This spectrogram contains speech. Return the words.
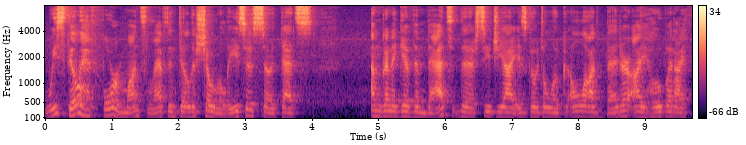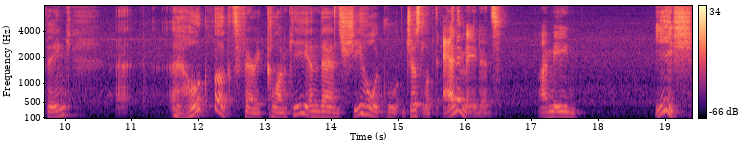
we still have four months left until the show releases, so that's I'm gonna give them that. The CGI is going to look a lot better, I hope and I think. Uh, Hulk looked very clunky, and then She-Hulk just looked animated. I mean, eesh.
